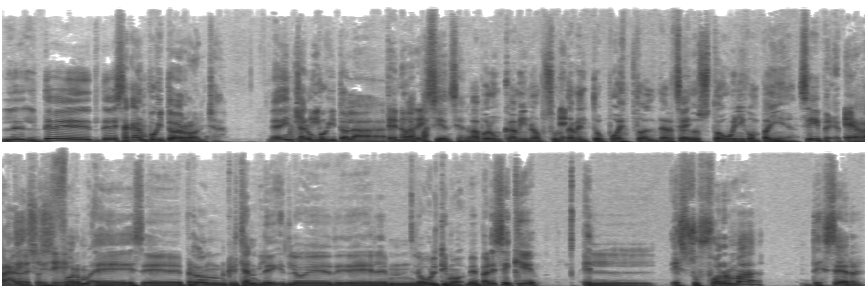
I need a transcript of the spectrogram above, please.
Debe, debe sacar un poquito de roncha. Debe hinchar un poquito la, la paciencia, ¿no? Va por un camino absolutamente opuesto al de Alfredo Stowin y compañía. Sí, pero, pero raro eso es sí. forma- eh, es, eh, perdón, Cristian, le- lo, eh, eh, lo último. Me parece que el, es su forma de ser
